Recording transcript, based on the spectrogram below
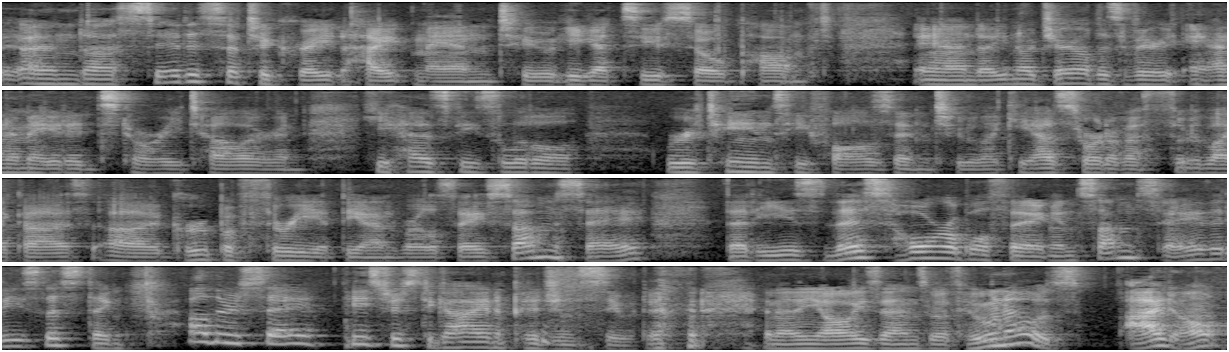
and uh, Sid is such a great hype man too. He gets you so pumped, and uh, you know Gerald is a very animated storyteller, and he has these little routines he falls into. Like he has sort of a th- like a, a group of three at the end where he'll say some say that he's this horrible thing, and some say that he's this thing. Others say he's just a guy in a pigeon suit, and then he always ends with who knows. I don't.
